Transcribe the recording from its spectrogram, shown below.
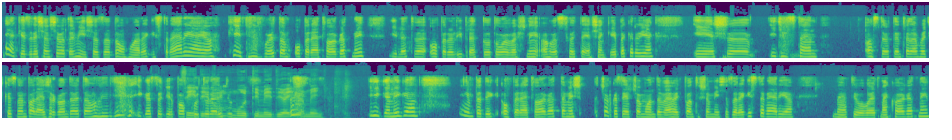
Elképzelésem se volt, hogy mi is az a Don Juan regisztráriája. Képtelen voltam operát hallgatni, illetve opera librettót olvasni ahhoz, hogy teljesen képbe kerüljek, és így aztán az történt velem, hogy közben Balázsra gondoltam, hogy igaz, hogy ő popkulturális... multimédia élmény. Igen, igen. Én pedig operát hallgattam, és csak azért sem mondom el, hogy pontosan mi is ez a regiszterária, mert jó volt meghallgatni.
